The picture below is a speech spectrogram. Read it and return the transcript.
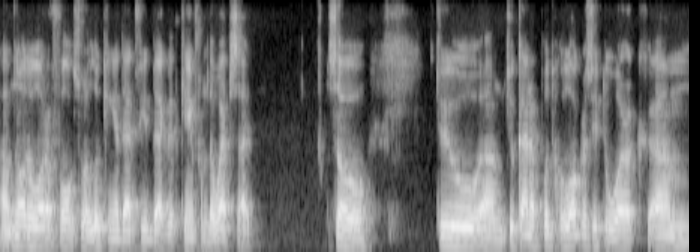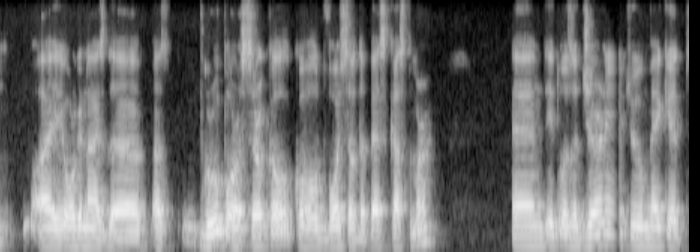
um, not a lot of folks were looking at that feedback that came from the website. So, to um, to kind of put holacracy to work, um, I organized a, a, group or a circle called Voice of the Best Customer, and it was a journey to make it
